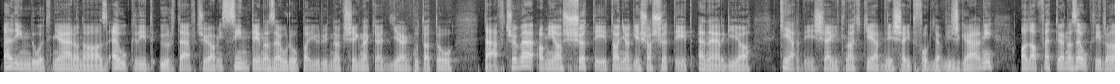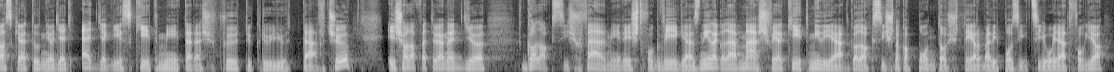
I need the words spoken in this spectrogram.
Elindult nyáron az Euclid űrtávcső, ami szintén az Európai űrügynökségnek egy ilyen kutató távcsöve, ami a sötét anyag és a sötét energia kérdéseit, nagy kérdéseit fogja vizsgálni. Alapvetően az Euclidról azt kell tudni, hogy egy 1,2 méteres főtükrűjű távcső, és alapvetően egy galaxis felmérést fog végezni, legalább másfél-két milliárd galaxisnak a pontos térbeli pozícióját fogja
